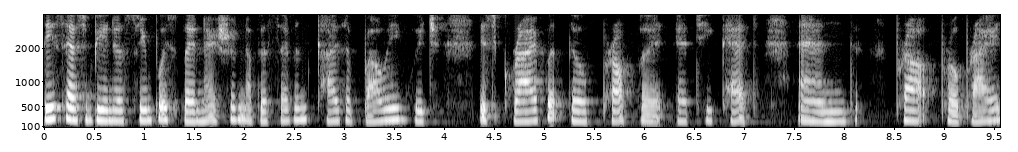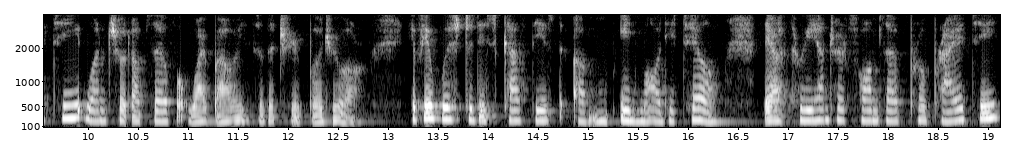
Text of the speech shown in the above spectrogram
This has been a simple explanation of the seven kinds of bowing which describe the proper etiquette and pro propriety one should observe while bowing to the triple jewel. If you wish to discuss this um, in more detail, there are 300 forms of propriety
